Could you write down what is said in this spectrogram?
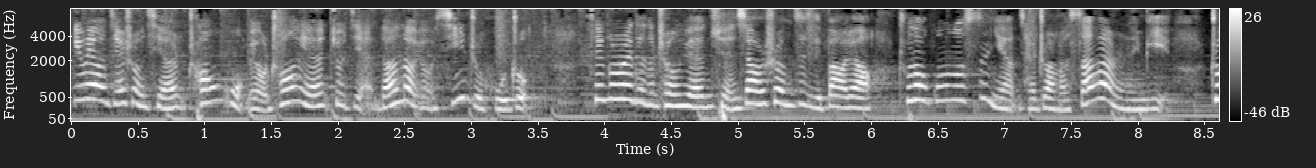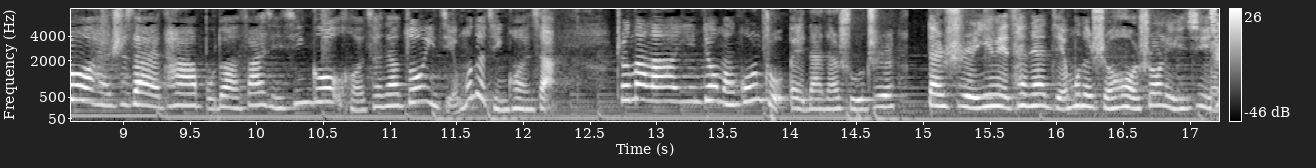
因为要节省钱，窗户没有窗帘，就简单的用锡纸糊住。Secret 的成员全孝盛自己爆料，出道工作四年才赚了三万人民币，这还是在他不断发行新歌和参加综艺节目的情况下。张娜拉因刁蛮公主被大家熟知但是因为参加节目的时候说了一句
